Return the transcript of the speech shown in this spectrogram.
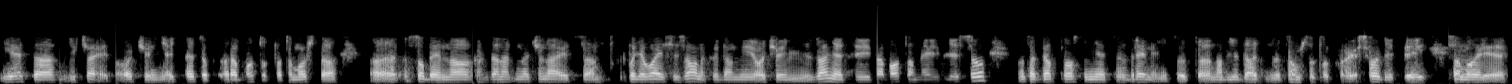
И это облегчает очень эту работу, потому что э, особенно когда начинается полевая сезон, когда мы очень заняты работами в лесу, ну тогда просто нет времени тут э, наблюдать за тем, что тут происходит. И самое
